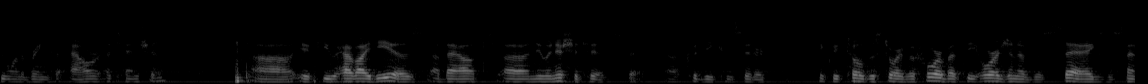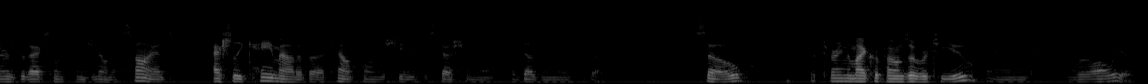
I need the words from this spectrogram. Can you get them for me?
you want to bring to our attention, uh, if you have ideas about uh, new initiatives that uh, could be considered. I think we've told the story before, but the origin of the CEGS, the Centers of Excellence in Genomic Science, actually came out of a council-initiated discussion a, a dozen years ago. So, we're turning the microphones over to you, and we're all ears.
